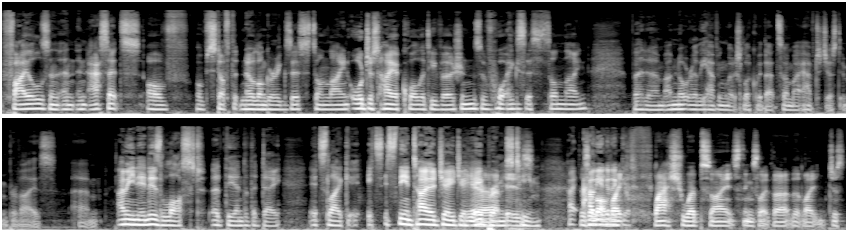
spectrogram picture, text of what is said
files and, and, and assets of of stuff that no longer exists online, or just higher quality versions of what exists online. but um, I'm not really having much luck with that, so I might have to just improvise. Um, I mean, it is lost at the end of the day. It's like it's it's the entire J.J. Yeah, Abrams team. There's how a lot of like get- Flash websites, things like that, that like just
